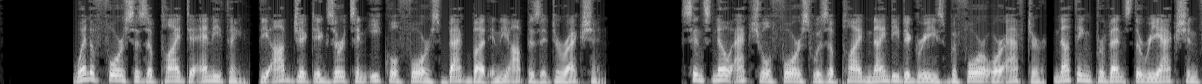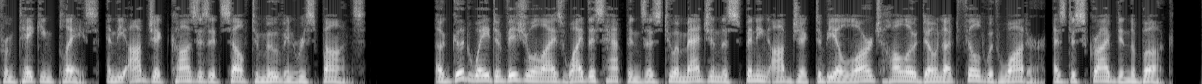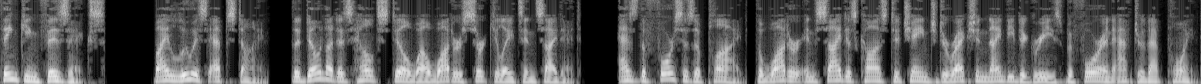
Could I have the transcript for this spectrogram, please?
When a force is applied to anything, the object exerts an equal force back but in the opposite direction. Since no actual force was applied 90 degrees before or after, nothing prevents the reaction from taking place, and the object causes itself to move in response. A good way to visualize why this happens is to imagine the spinning object to be a large hollow donut filled with water, as described in the book, Thinking Physics, by Lewis Epstein. The donut is held still while water circulates inside it. As the force is applied, the water inside is caused to change direction 90 degrees before and after that point.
